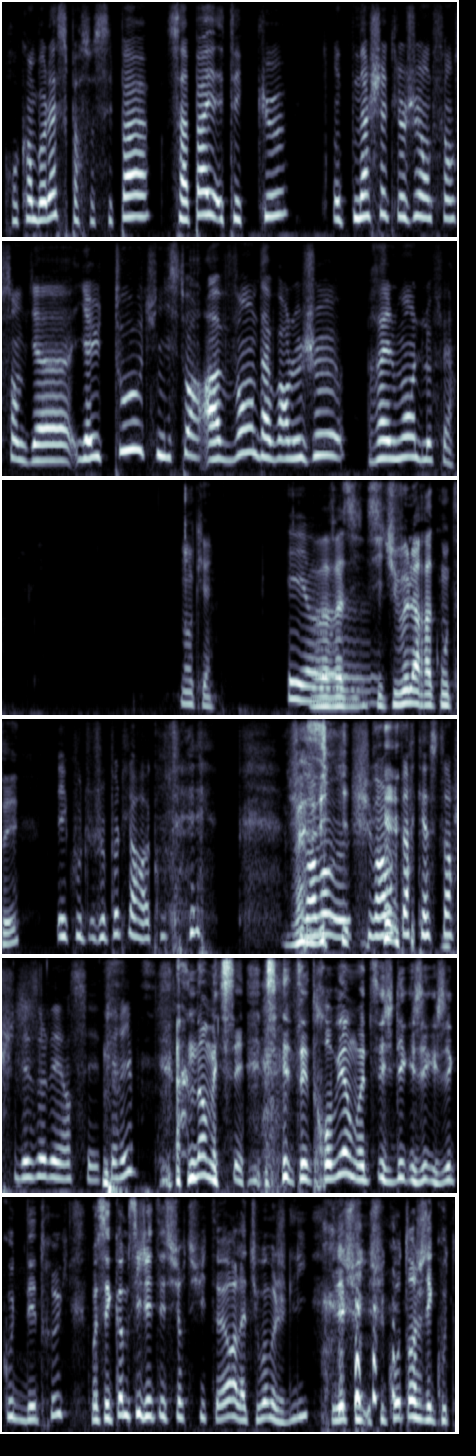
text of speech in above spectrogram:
rocambolesque parce que c'est pas, ça n'a pas été que on achète le jeu et on le fait ensemble. Il y a, il y a eu toute une histoire avant d'avoir le jeu réellement et de le faire. Ok. Et Bah, euh, Vas-y, si tu veux la raconter. Écoute, je peux te la raconter. Je suis, vraiment, je suis vraiment père castor, je suis désolée, hein, c'est terrible. non, mais c'est c'est c'est trop bien. Moi, tu sais, j'écoute des trucs. Moi, c'est comme si j'étais sur Twitter. Là, tu vois, moi, je lis. Et là, je suis, je suis content, je l'écoute.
